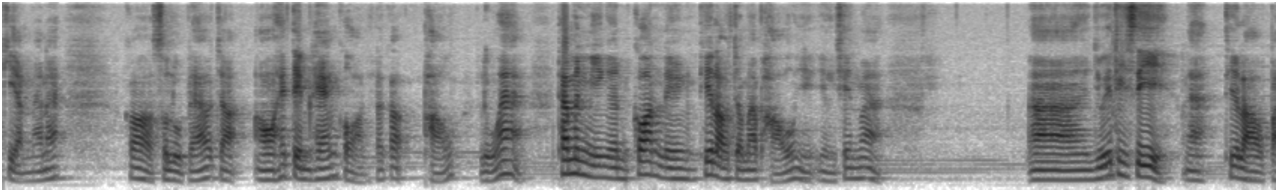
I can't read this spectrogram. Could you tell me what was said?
เขียนนะนะก็สรุปแล้วจะเอาให้เต็มแท้งก่อนแล้วก็เผาหรือว่าถ้ามันมีเงินก้อนหนึ่งที่เราจะมาเผาอย่างางเช่นว่า USTC นะที่เราไป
